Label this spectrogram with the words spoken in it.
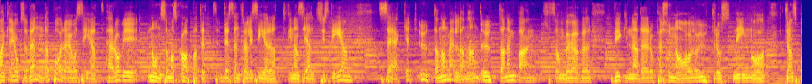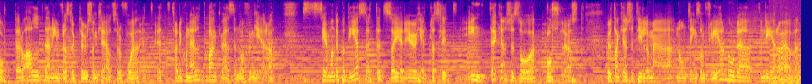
Man kan ju också vända på det och se att här har vi någon som har skapat ett decentraliserat finansiellt system säkert utan någon mellanhand, utan en bank som behöver byggnader och personal och utrustning och transporter och all den infrastruktur som krävs för att få ett, ett traditionellt bankväsende att fungera. Ser man det på det sättet så är det ju helt plötsligt inte kanske så vårdslöst utan kanske till och med någonting som fler borde fundera över.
